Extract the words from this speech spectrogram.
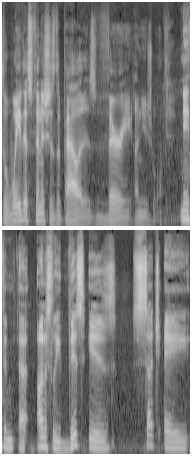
the way this finishes the palate is very unusual. Nathan, uh, honestly, this is such a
